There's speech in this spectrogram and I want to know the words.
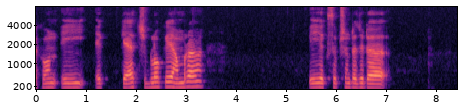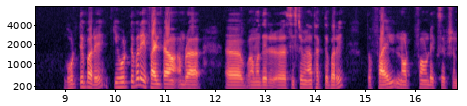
এখন এই ক্যাচ ব্লকে আমরা এই এক্সেপশনটা যেটা ঘটতে পারে, কি ঘটতে পারে, এই ফাইলটা আমরা আমাদের সিস্টেমে না থাকতে পারে। তো ফাইল নট ফাউন্ড এক্সেপশন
